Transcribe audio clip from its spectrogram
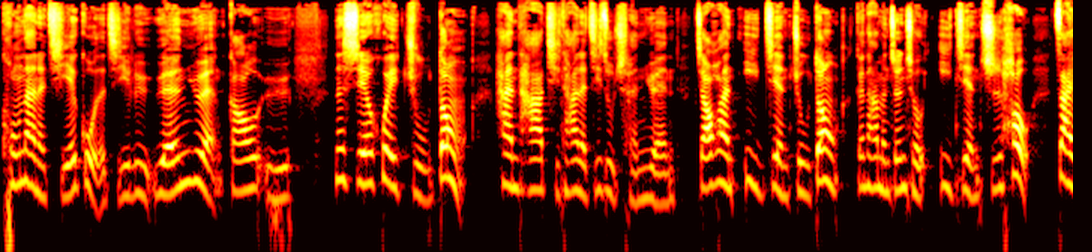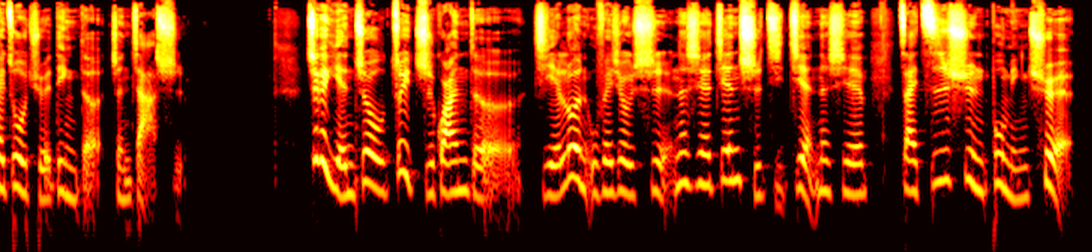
空难的结果的几率，远远高于那些会主动和他其他的机组成员交换意见、主动跟他们征求意见之后再做决定的正驾驶。这个研究最直观的结论，无非就是那些坚持己见、那些在资讯不明确、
